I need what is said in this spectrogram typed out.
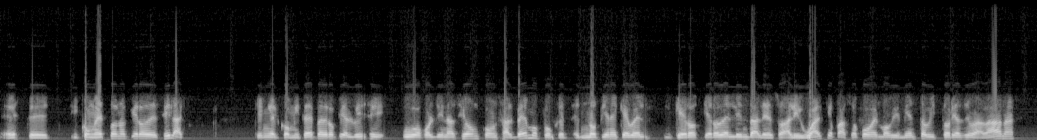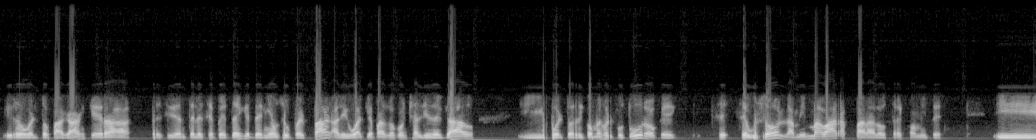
Este, y con esto no quiero decir que en el comité de Pedro Pierluisi hubo coordinación con Salvemos porque no tiene que ver, quiero quiero deslindar eso, al igual que pasó con el movimiento Victoria Ciudadana y Roberto Pagán, que era presidente del SPT, que tenía un super PAC, al igual que pasó con Charlie Delgado y Puerto Rico Mejor Futuro, que se, usó la misma vara para los tres comités. Y,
